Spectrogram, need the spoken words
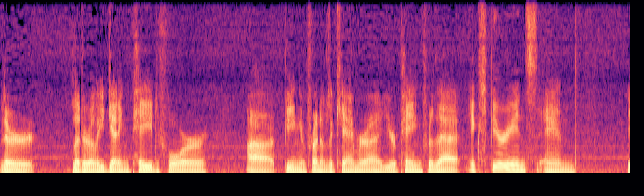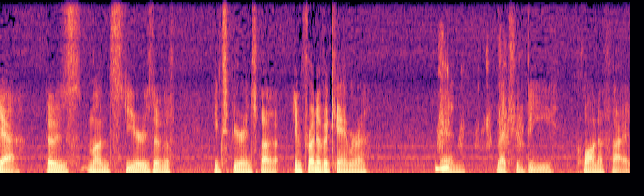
they're literally getting paid for uh, being in front of the camera, you're paying for that experience and yeah, those months, years of experience uh, in front of a camera, and that should be quantified.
